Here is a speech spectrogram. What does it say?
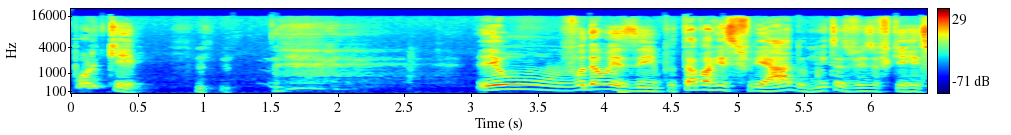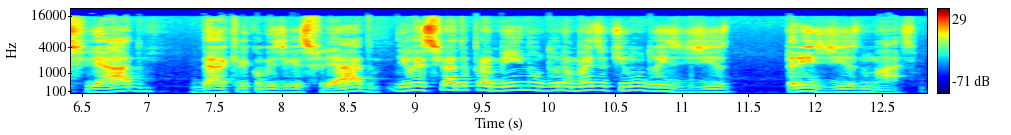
Por quê? eu vou dar um exemplo. Eu resfriado, muitas vezes eu fiquei resfriado, dá aquele começo de resfriado, e o resfriado para mim não dura mais do que um, dois dias, três dias no máximo.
